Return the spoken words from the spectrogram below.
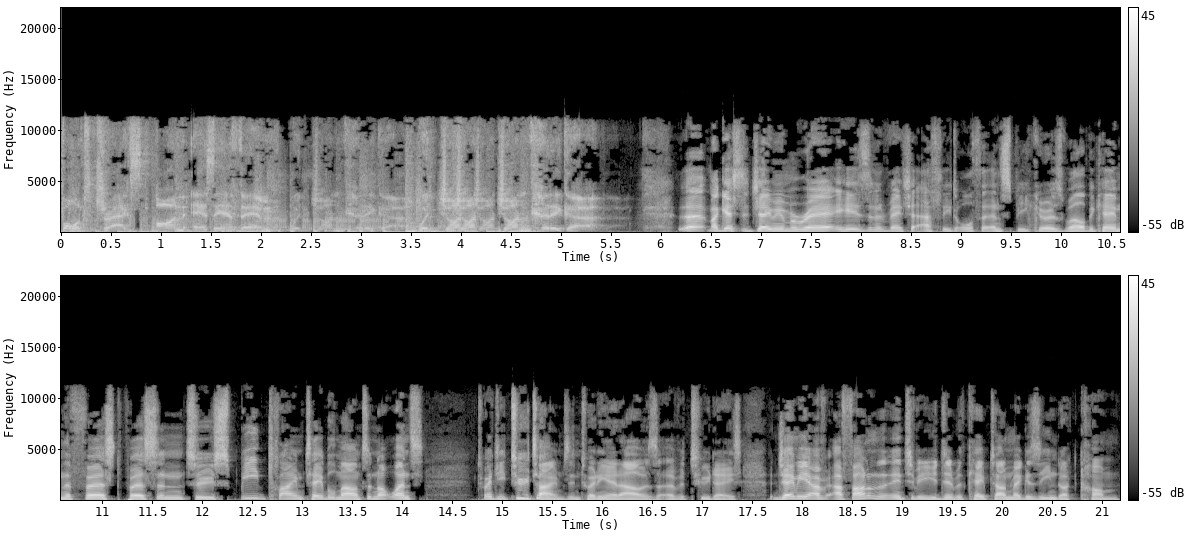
Sport Tracks on SAFM with John Carrigher. With John, John, John Carrigher. Uh, my guest is Jamie Marais. He's an adventure athlete, author, and speaker as well. Became the first person to speed climb Table Mountain, not once, 22 times in 28 hours over two days. Jamie, I've, I found in an interview you did with CapeTownMagazine.com.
